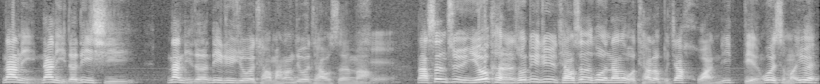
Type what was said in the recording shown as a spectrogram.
那你那你的利息，那你的利率就会调，马上就会调升嘛。是。那甚至于有可能说利率调升的过程当中，我调的比较缓一点，为什么？因为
